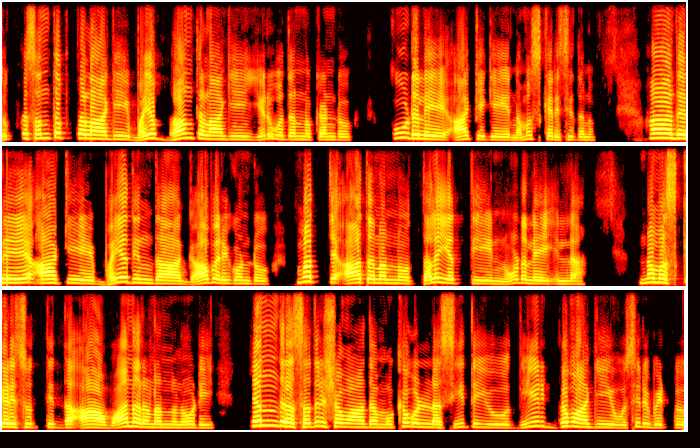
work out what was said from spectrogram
ದುಃಖ ಸಂತಪ್ತಳಾಗಿ ಭಯಭ್ರಾಂತಳಾಗಿ ಇರುವುದನ್ನು ಕಂಡು ಕೂಡಲೇ ಆಕೆಗೆ ನಮಸ್ಕರಿಸಿದನು. ಆದರೆ ಆಕೆ ಭಯದಿಂದ ಗಾಬರಿಗೊಂಡು ಮತ್ತೆ ಆತನನ್ನು ತಲೆ ಎತ್ತಿ ನೋಡಲೇ ಇಲ್ಲ. ನಮಸ್ಕರಿಸುತ್ತಿದ್ದ ಆ ವಾನರನನ್ನು ನೋಡಿ ಚಂದ್ರ ಸದೃಶವಾದ ಮುಖವುಳ್ಳ ಸೀತೆಯು ದೀರ್ಘವಾಗಿ ಉಸಿರು ಬಿಟ್ಟು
